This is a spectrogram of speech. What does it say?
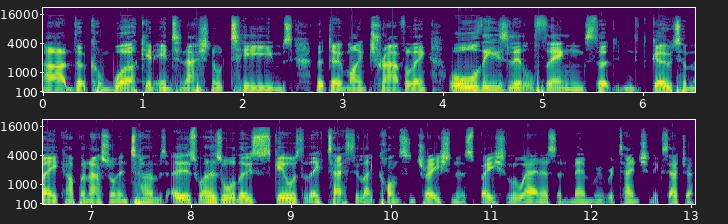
um, that can work in international teams, that don't mind traveling. All these little things that go to make up an astronaut, in terms as well as all those skills that they've tested, like concentration and spatial awareness and memory retention, etc.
